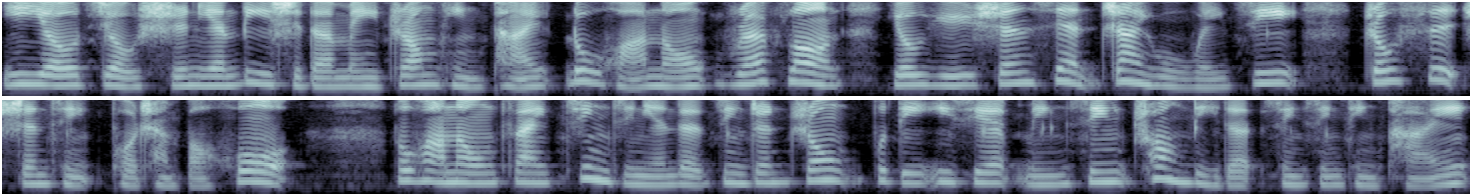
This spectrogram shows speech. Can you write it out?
已有九十年历史的美妆品牌露华浓 （Revlon） 由于深陷债务危机，周四申请破产保护。露华浓在近几年的竞争中不敌一些明星创立的新兴品牌。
